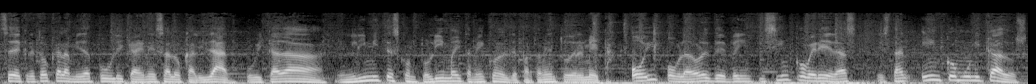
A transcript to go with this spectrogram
se decretó calamidad pública en esa localidad, ubicada en límites con Tolima y también con el departamento del Meta. Hoy, pobladores de 25 veredas están incomunicados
